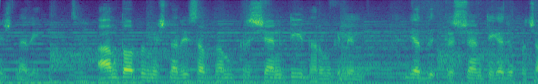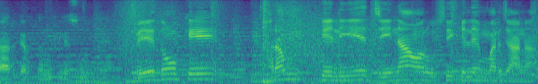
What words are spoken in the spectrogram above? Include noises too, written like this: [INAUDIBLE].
Missionary आमतौर पे missionary शब्द हम क्रिश्चियनिटी धर्म के लिए या क्रिश्चियनिटी का जो प्रचार करते हैं उनके लिए सुनते हैं। वेदों के धर्म के लिए जीना और उसी के लिए मर जाना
